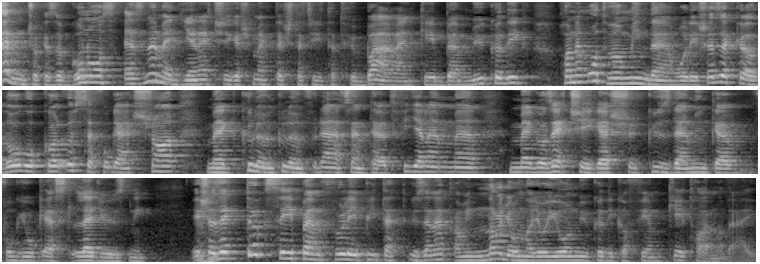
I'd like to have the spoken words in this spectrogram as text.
várjunk csak, ez a gonosz, ez nem egy ilyen egységes megtestesíthető bálványképben működik, hanem ott van mindenhol, és ezekkel a dolgokkal, összefogással, meg külön-külön rászentelt figyelemmel, meg az egységes küzdelmünkkel fogjuk ezt legyőzni. És ez egy tök szépen fölépített üzenet, ami nagyon-nagyon jól működik a film kétharmadáig.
